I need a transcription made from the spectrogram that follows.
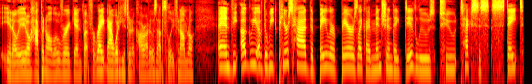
you know it'll happen all over again. But for right now, what he's doing at Colorado is absolutely phenomenal. And the ugly of the week, Pierce had the Baylor Bears. Like I mentioned, they did lose to Texas State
